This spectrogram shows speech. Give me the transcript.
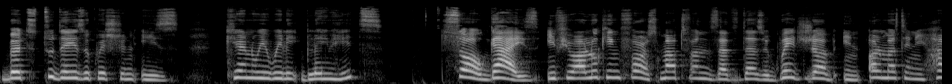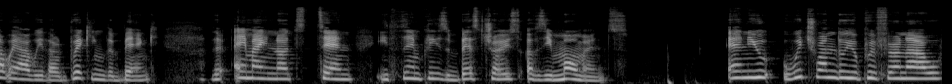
But today the question is can we really blame it? So, guys, if you are looking for a smartphone that does a great job in almost any area without breaking the bank, the Mi Note 10 is simply the best choice of the moment. And you, which one do you prefer now?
